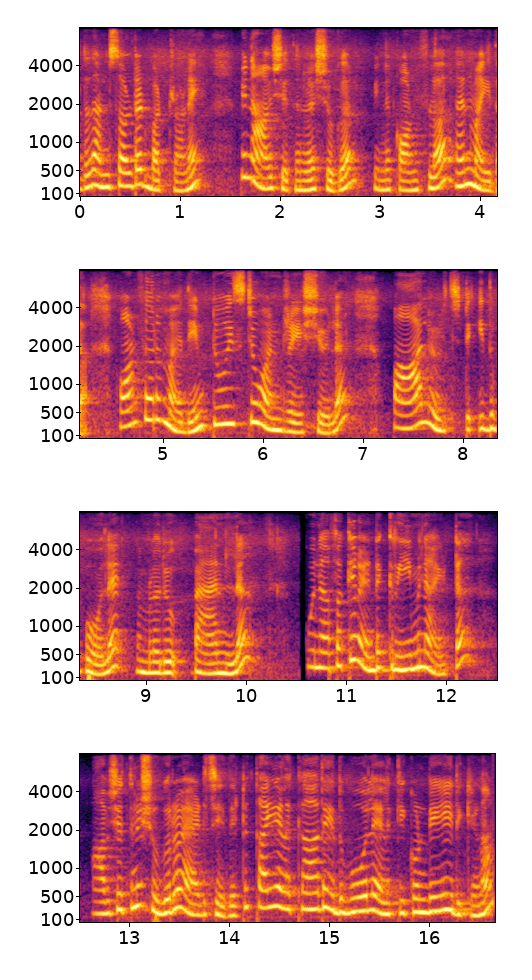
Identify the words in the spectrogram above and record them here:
അത് അൺസോൾട്ടഡ് ബട്ടറാണേ പിന്നെ ആവശ്യത്തിനുള്ള ഷുഗർ പിന്നെ കോൺഫ്ലവർ ആൻഡ് മൈദ. കോൺഫ്ലവറും മൈദയും ടു ഇസ് ടു വൺ റേഷ്യോയിൽ പാലൊഴിച്ചിട്ട് ഇതുപോലെ നമ്മളൊരു പാനിൽ കുനാഫയ്ക്ക് വേണ്ട ക്രീമിനായിട്ട് ആവശ്യത്തിന് ഷുഗറും ആഡ് ചെയ്തിട്ട് കൈ ഇളക്കാതെ ഇതുപോലെ ഇളക്കിക്കൊണ്ടേയിരിക്കണം.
